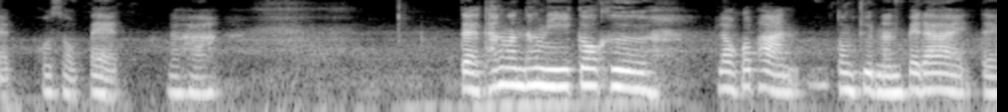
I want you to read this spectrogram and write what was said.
8 พศ 8 นะคะ แต่ทั้งนั้นทั้งนี้ก็คือเราก็ผ่านตรงจุดนั้นไปได้ แต่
